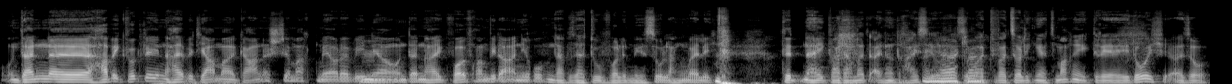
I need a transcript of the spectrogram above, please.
Und dann äh, habe ich wirklich ein halbes Jahr mal gar nichts gemacht, mehr oder weniger. Mhm. Und dann habe ich Wolfram wieder angerufen und habe gesagt, du, Wolle, mir ist so langweilig. Das, na, ich war damals 31 ja, oder so. Was, was soll ich denn jetzt machen? Ich drehe hier durch. Also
